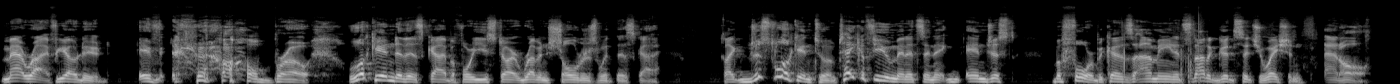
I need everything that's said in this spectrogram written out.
Matt Rife, yo, dude. If oh, bro, look into this guy before you start rubbing shoulders with this guy. Like, just look into him. Take a few minutes and and just before, because I mean, it's not a good situation at all.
